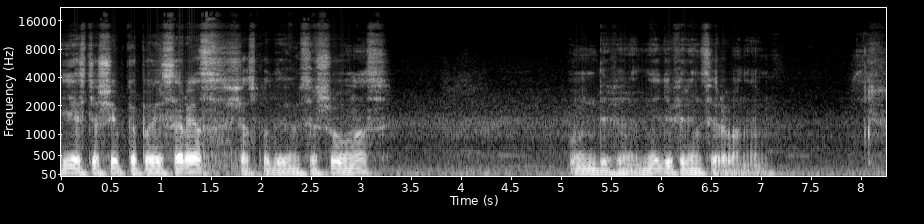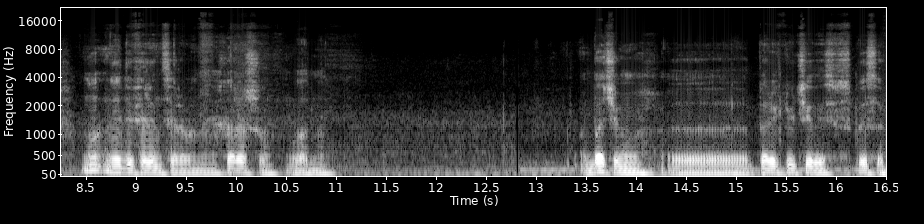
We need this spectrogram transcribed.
Есть ошибка по СРС. Сейчас подивимося, що у нас. Он Не дифференцированная. Ну, не дифференцированная. Хорошо, ладно. Бачимо, е, переключились в список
